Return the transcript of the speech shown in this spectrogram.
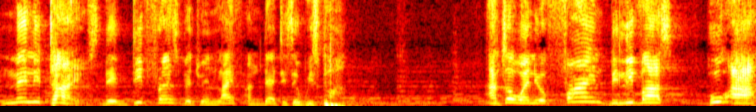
Many times, the difference between life and death is a whisper. And so when you find believers who are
